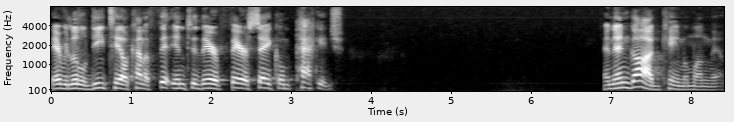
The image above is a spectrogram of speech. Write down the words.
Every little detail kind of fit into their Pharisaical package. And then God came among them.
